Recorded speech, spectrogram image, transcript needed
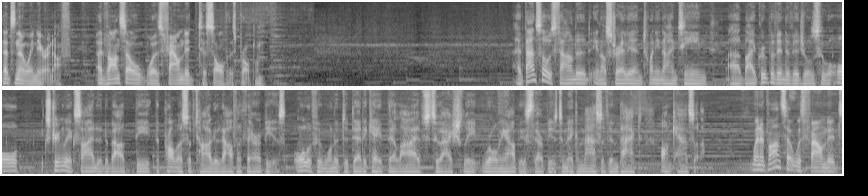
That's nowhere near enough. AdvanCell was founded to solve this problem. AdvanCell was founded in Australia in 2019 uh, by a group of individuals who were all extremely excited about the, the promise of targeted alpha therapies, all of whom wanted to dedicate their lives to actually rolling out these therapies to make a massive impact on cancer. When AdvanCell was founded,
